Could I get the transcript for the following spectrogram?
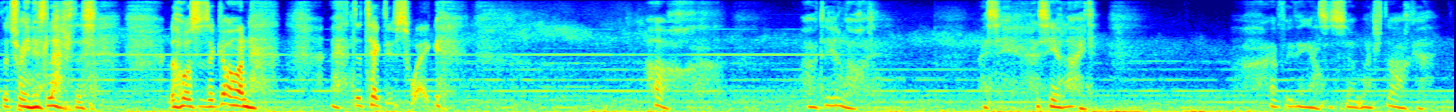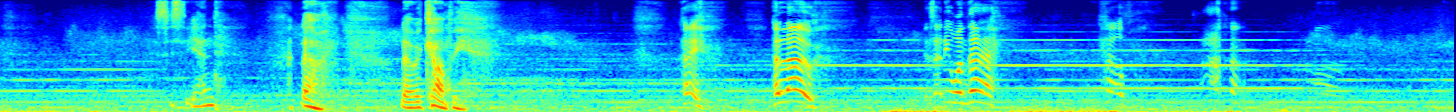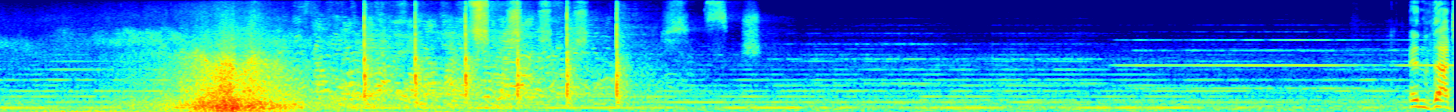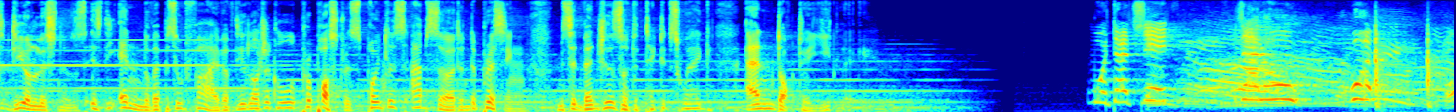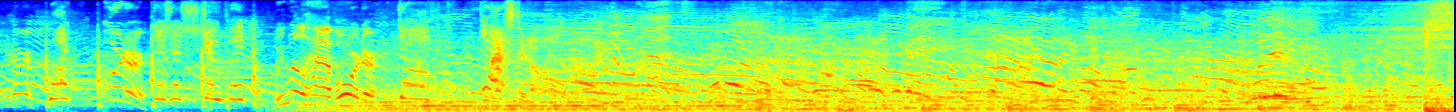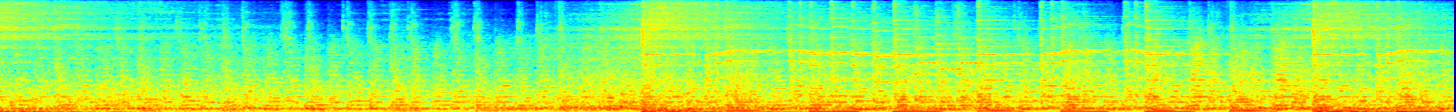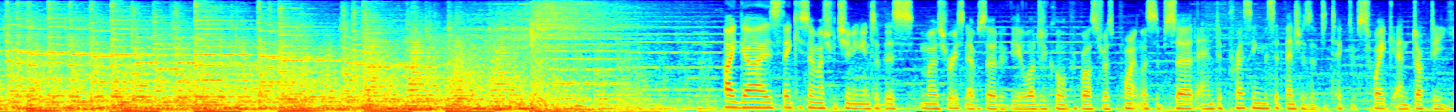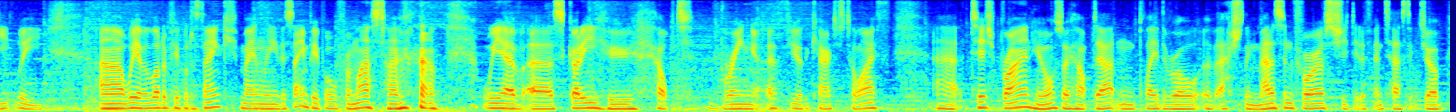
The train has left us. The horses are gone. Detective Sweg. Oh. Oh, dear Lord. I see. I see a light. Everything else is so much darker. Is this the end? No. No, it can't be. Hey! Hello! Is anyone there? And that, dear listeners, is the end of episode 5 of the illogical, preposterous, pointless, absurd, and depressing misadventures of Detective Sweg and Dr. Yeetly. What, that's it? Is that all? What? Order! What? Order! This is stupid! We will have order! Daft! Blast it all! Hi, guys. Thank you so much for tuning into this most recent episode of the illogical, preposterous, pointless, absurd, and depressing misadventures of Detective Sweg and Dr. Yeetly. Uh, we have a lot of people to thank, mainly the same people from last time. we have uh, Scotty, who helped bring a few of the characters to life. Uh, Tish Bryan, who also helped out and played the role of Ashley Madison for us. She did a fantastic job.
